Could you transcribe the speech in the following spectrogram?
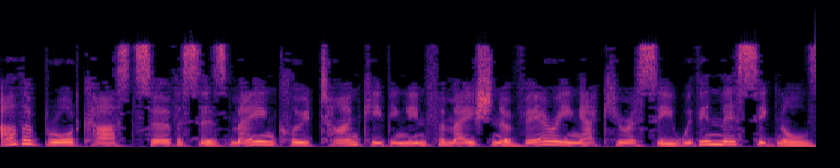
Other broadcast services may include timekeeping information of varying accuracy within their signals.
